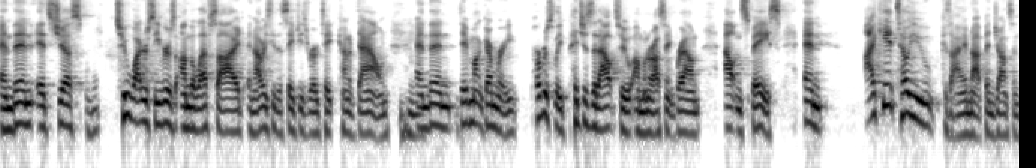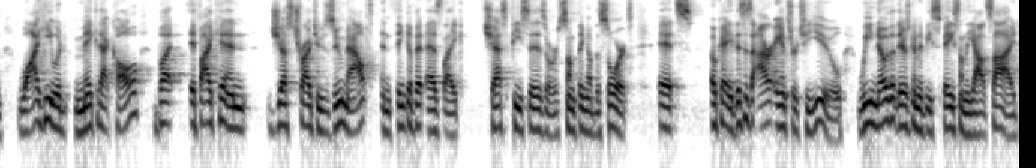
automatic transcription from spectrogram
And then it's just two wide receivers on the left side, and obviously the safeties rotate kind of down. Mhm. And then Dave Montgomery purposely pitches it out to Amon-Ra St. Brown out in space. And I can't tell you, because I am not Ben Johnson, why he would make that call. But if I can just try to zoom out and think of it as like chess pieces or something of the sort, it's okay, this is our answer to you. We know that there's going to be space on the outside.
